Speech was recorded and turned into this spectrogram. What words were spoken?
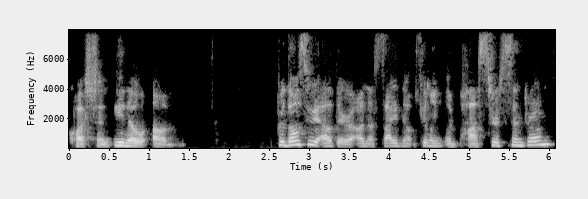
question. You know, um, for those of you out there, on a side note, feeling imposter syndrome,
